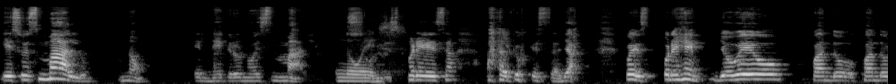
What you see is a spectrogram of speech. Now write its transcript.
eso es malo. No, el negro no es malo. No es. expresa algo que está allá. Pues, por ejemplo, yo veo cuando, cuando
